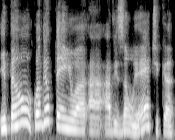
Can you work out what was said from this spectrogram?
Então, quando eu tenho a, a, a visão ética,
